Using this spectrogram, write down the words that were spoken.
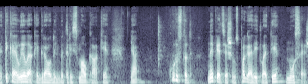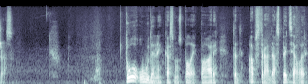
ne tikai lielākie graudiņi, bet arī smalkākie, ja, kurus tad nepieciešams pagaidīt, lai tie nosēžās to ūdeni, kas mums paliek pāri, tad apstrādā speciāli ar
